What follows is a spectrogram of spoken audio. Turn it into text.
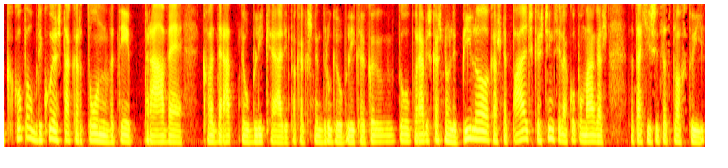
Kako pa oblikuješ ta karton v te prave kvadratne oblike ali pa kakšne druge oblike? To uporabiš kakšno lepilo, kakšne palčke, s čim si lahko pomagaš, da ta hišica sploh stoji?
